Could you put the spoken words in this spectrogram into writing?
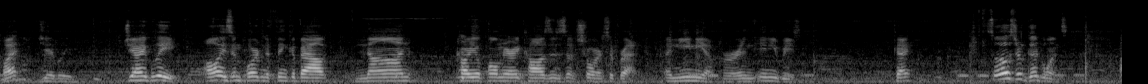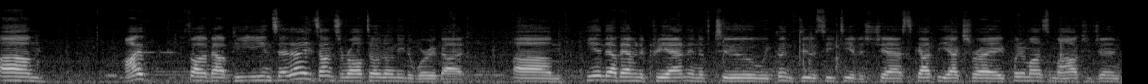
What? GI bleed. Always important to think about non cardiopulmonary causes of shortness of breath, anemia for any reason. Okay? So those are good ones. Um, I've thought about PE and said, hey, it's on Xarelto, don't need to worry about it. Um, he ended up having a creatinine of two. We couldn't do a CT of his chest. Got the X-ray, put him on some oxygen.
